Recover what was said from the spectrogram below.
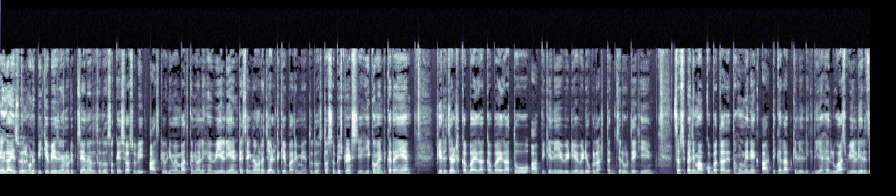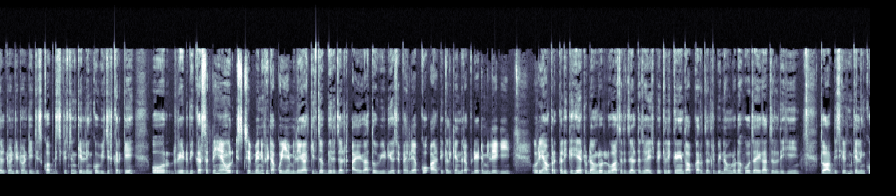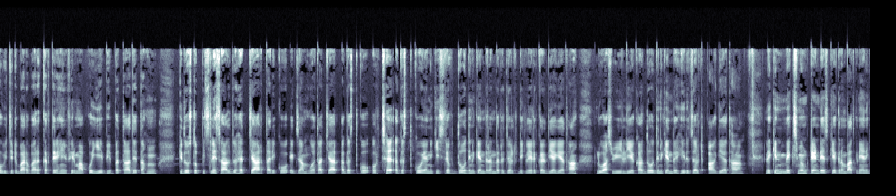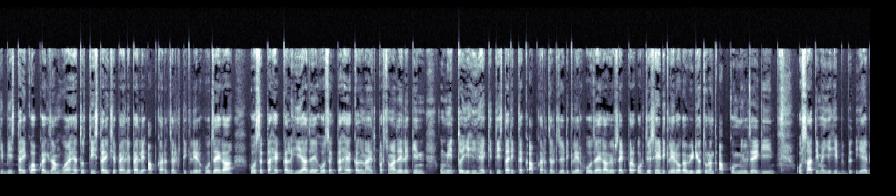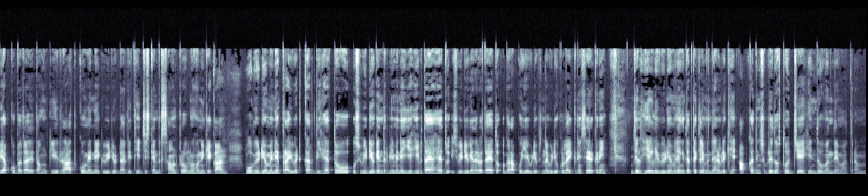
है guys welcome to PK B YouTube channel तो दोस्तों, कैसे हो सभी? आज के वीडियो में बात करने वाले हैं V L entrance exam result के बारे में। तो दोस्तों, सभी स्टूडेंट्स यही कमेंट कर रहे हैं कि रिज़ल्ट कब आएगा कब आएगा तो आप ही के लिए वीडियो वीडियो को लास्ट तक ज़रूर देखिए। सबसे पहले मैं आपको बता देता हूँ, मैंने एक आर्टिकल आपके लिए लिख दिया है, लुआस वी रिज़ल्ट ट्वेंटी जिसको आप डिस्क्रिप्शन के लिंक को विज़िट करके और रीड भी कर सकते हैं और इससे बेनिफिट आपको ये मिलेगा कि जब भी रिज़ल्ट आएगा तो वीडियो से पहले आपको आर्टिकल के अंदर अपडेट मिलेगी। और यहाँ पर क्लिक हेयर टू डाउनलोड लुआस रिज़ल्ट जो है, इस पर क्लिक करें तो आपका रिज़ल्ट भी डाउनलोड हो जाएगा जल्दी ही। तो आप डिस्क्रिप्शन के लिंक को विज़िट बार बार करते रहें। फिर मैं आपको ये भी बता देता हूँ कि दोस्तों, पिछले साल जो है चार तारीख को एग्ज़ाम हुआ था, चार अगस्त को और छः अगस्त को, यानी कि सिर्फ़ दो दिन के अंदर अंदर रिज़ल्ट डिक्लेयर कर दिया गया था। लुआस वीलिए का दो दिन के अंदर ही रिज़ल्ट आ गया था। लेकिन मैक्सिमम टेन डेज़ की अगर हम बात करें, यानी कि बीस तारीख को आपका एग्ज़ाम हुआ है तो तीस तारीख से पहले पहले आपका रिज़ल्ट डिक्लेयर हो जाएगा। हो सकता है कल ही आ जाए, हो सकता है कल ना तो परसों आ जाए, लेकिन उम्मीद तो यही है कि तीस तारीख तक आपका रिज़ल्ट जो डिक्लेयर हो जाएगा वेबसाइट पर और जैसे ही डिक्लेयर होगा, वीडियो तुरंत आपको मिल जाएगी। और साथ ही मैं यही यह भी आपको बता देता हूँ कि रात को मैंने एक वीडियो डाली थी जिसके अंदर साउंड प्रॉब्लम होने के कारण वो वीडियो मैंने प्राइवेट कर दी है। तो उस वीडियो के अंदर भी मैंने यही बताया है, जो इस वीडियो के अंदर बताया तो अगर आपको यह वीडियो पसंद है, वीडियो को लाइक करें, शेयर करें। जल्द ही अगली वीडियो मिलेंगे, तब तक के लिए मैं ध्यान में रखें। आपका दिन सुप्रिय दोस्तों, जय हिंद, वंदे मातरम।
